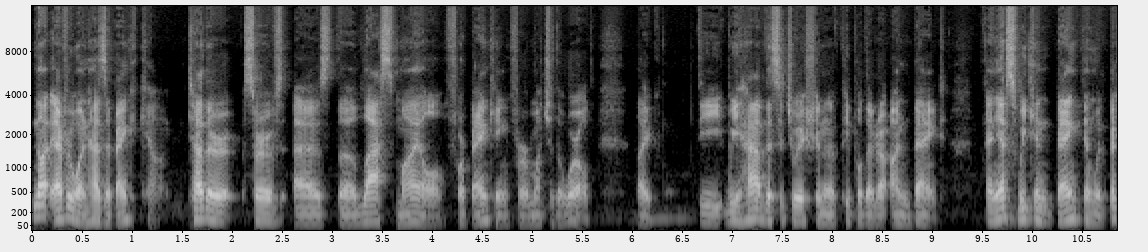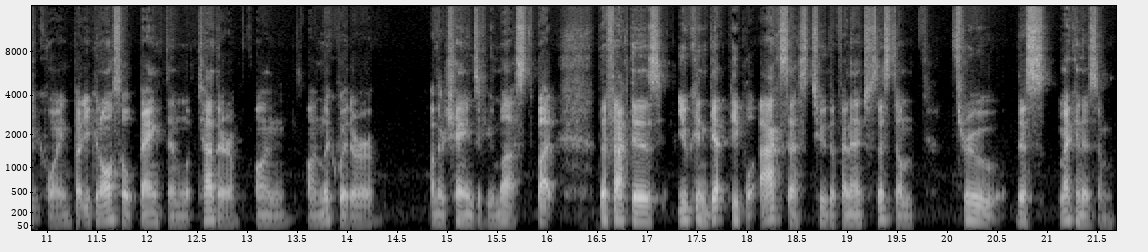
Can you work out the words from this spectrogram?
not everyone has a bank account. Tether serves as the last mile for banking for much of the world. Like the we have the situation of people that are unbanked. And yes, we can bank them with Bitcoin, but you can also bank them with Tether on on Liquid or other chains if you must. But the fact is you can get people access to the financial system through this mechanism.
